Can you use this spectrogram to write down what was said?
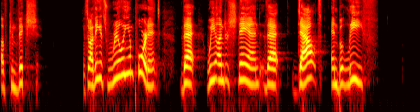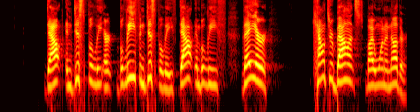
of conviction. And so I think it's really important that we understand that doubt and belief, doubt and disbelief, or belief and disbelief, doubt and belief, they are counterbalanced by one another.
